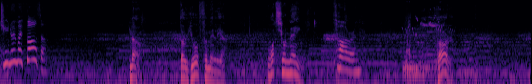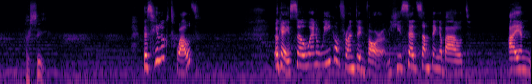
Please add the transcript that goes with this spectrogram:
Do you know my father? No, though you're familiar. What's your name? Vahram. Clara. I see. Does he look 12? Okay, so when we confronted Vahram, he said something about I am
